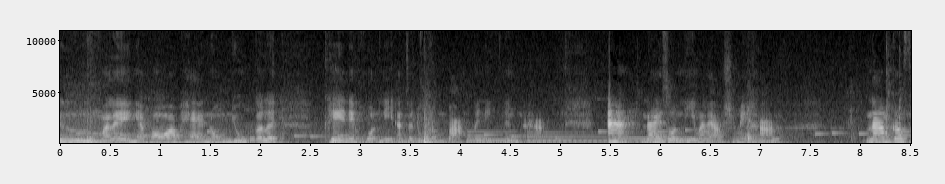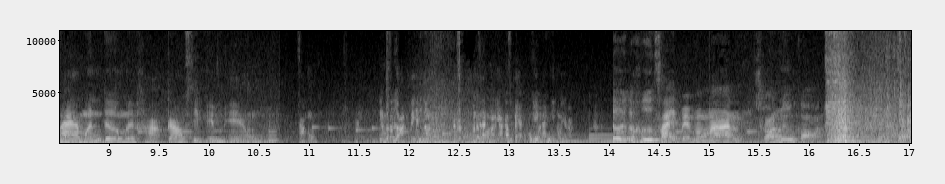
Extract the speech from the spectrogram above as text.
ดื่มอะไรอย่างเงี้ยเพราะว่าแพ้นมอยู่ก็เลย เทในขวดนี้อาจจะดูลำบากไปนิดนึงนะคะ อะ ได้ส่วนนี้มาแล้วใช่ไหมคะ น้ำกาแฟเหมือนเดิมเลยค่ะ 90 ml เลยก็คือใส่ไปประมาณช้อนนึงก่อนก่อน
